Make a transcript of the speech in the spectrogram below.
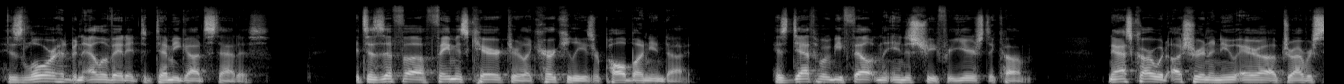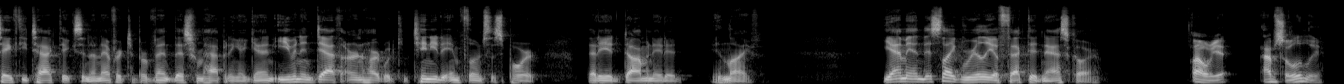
His lore had been elevated to demigod status. It's as if a famous character like Hercules or Paul Bunyan died. His death would be felt in the industry for years to come. NASCAR would usher in a new era of driver safety tactics in an effort to prevent this from happening again. Even in death, Earnhardt would continue to influence the sport that he had dominated in life. Yeah, man, this like really affected NASCAR Oh, yeah. Absolutely.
